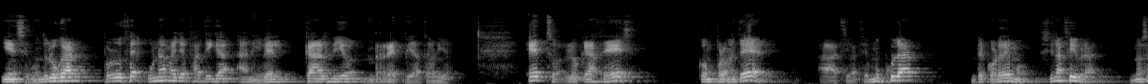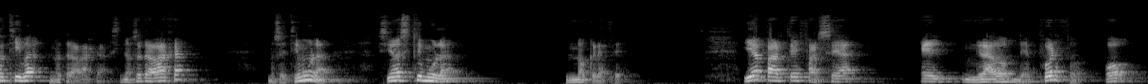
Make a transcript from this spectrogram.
Y en segundo lugar, produce una mayor fatiga a nivel cardiorrespiratorio. Esto lo que hace es comprometer a la activación muscular. Recordemos, si una fibra no se activa, no trabaja. Si no se trabaja, no se estimula. Si no se estimula, no crece. Y aparte, falsea el grado de esfuerzo o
